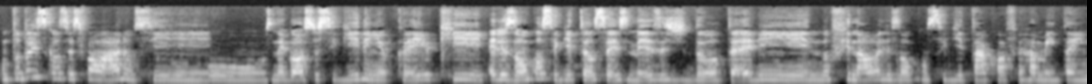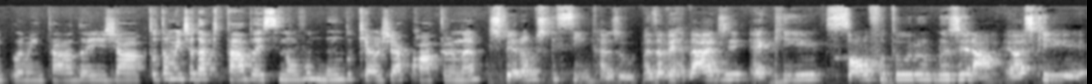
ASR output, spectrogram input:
com tudo isso que vocês falaram, se os negócios seguirem, eu creio que eles vão conseguir ter os seis meses do tag e no final eles vão conseguir estar com a ferramenta implementada e já totalmente adaptado a esse novo mundo que é o GA4, né? Esperamos que sim, Caju. Mas a verdade é que só o futuro nos dirá. Eu acho que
